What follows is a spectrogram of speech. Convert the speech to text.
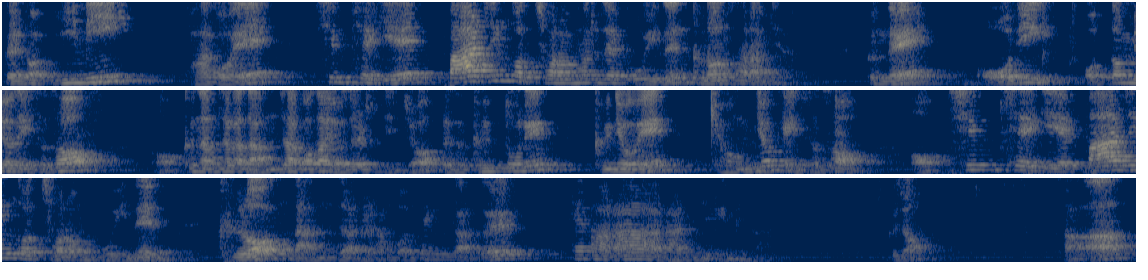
그래서 이미 과거에 침체기에 빠진 것처럼 현재 보이는 그런 사람이야. 근데 어디 어떤 면에 있어서 어, 그 남자가 남자거나 여자일 수도 있죠. 그래서 그 또는 그녀의 경력에 있어서 어, 침체기에 빠진 것처럼 보이는 그런 남자를 한번 생각을 해봐라 라는 얘기입니다. 그죠? 자,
